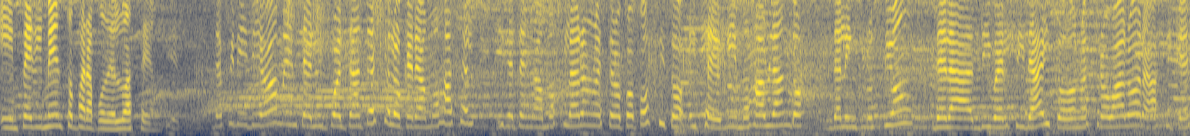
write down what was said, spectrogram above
impedimento para poderlo hacer. Definitivamente, lo importante es que lo queramos hacer y que tengamos claro nuestro propósito y seguimos hablando de la inclusión, de la diversidad y todo nuestro valor, así que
